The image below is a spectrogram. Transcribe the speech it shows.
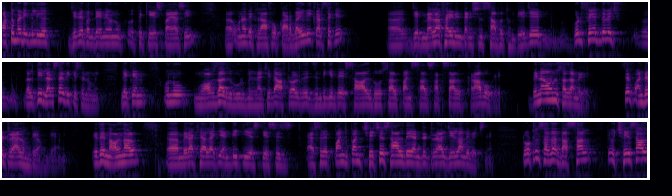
ਆਟੋਮੈਟਿਕਲੀ ਜਿਹੜੇ ਬੰਦੇ ਨੇ ਉਹਨੂੰ ਉੱਤੇ ਕੇਸ ਪਾਇਆ ਸੀ ਉਹਨਾਂ ਦੇ ਖਿਲਾਫ ਉਹ ਕਾਰਵਾਈ ਵੀ ਕਰ ਸਕੇ। ਜੇ ਮੈਲਾਫਾਈਡ ਇੰਟੈਂਸ਼ਨ ਸਾਬਤ ਹੁੰਦੀ ਹੈ, ਜੇ ਗੁੱਡ ਫੇਥ ਦੇ ਵਿੱਚ ਗਲਤੀ ਲੱਗ ਸਕਦੀ ਕਿਸੇ ਨੂੰ ਵੀ। ਲੇਕਿਨ ਉਹਨੂੰ ਮੁਆਵਜ਼ਾ ਜ਼ਰੂਰ ਮਿਲਣਾ ਚਾਹੀਦਾ। ਆਫਟਰ ਆਲ ਦੀ ਜ਼ਿੰਦਗੀ ਦੇ ਸਾਲ 2 ਸਾਲ 5 ਸਾਲ 7 ਸਾਲ ਖਰਾਬ ਹੋ ਗਏ। ਬਿਨਾਂ ਉਹਨੂੰ ਸਜ਼ਾ ਮਿਲੇ। ਸਿਰਫ ਅੰਡਰ ਟ੍ਰਾਇਲ ਹੁੰਦਿਆਂ ਹੁੰਦਿਆਂ ਵੀ ਇਹਦੇ ਨਾਲ ਨਾਲ ਮੇਰਾ ਖਿਆਲ ਹੈ ਕਿ ਐਨਡੀਪੀਐਸ ਕੇਸਿਸ ਇਸ ਵੇਲੇ 5 5 6 6 ਸਾਲ ਦੇ ਅੰਡਰ ਟ੍ਰਾਇਲ ਜੇਲ੍ਹਾਂ ਦੇ ਵਿੱਚ ਨੇ। ਟੋਟਲ ਸਜ਼ਾ 10 ਸਾਲ ਤੇ ਉਹ 6 ਸਾਲ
